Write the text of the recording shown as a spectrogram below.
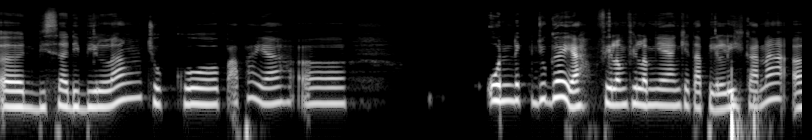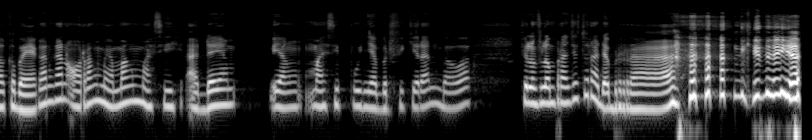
uh, bisa dibilang cukup apa ya uh, unik juga ya film-filmnya yang kita pilih karena uh, kebanyakan kan orang memang masih ada yang yang masih punya berpikiran bahwa film-film Prancis itu rada berat gitu ya.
